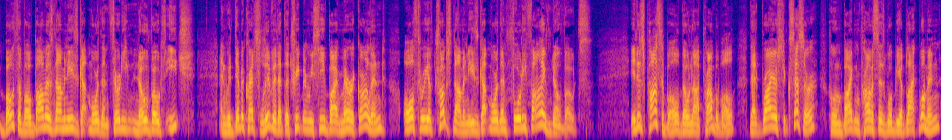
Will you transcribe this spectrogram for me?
Both of Obama's nominees got more than 30 no votes each, and with Democrats livid at the treatment received by Merrick Garland, all three of Trump's nominees got more than 45 no votes. It is possible, though not probable, that Breyer's successor, whom Biden promises will be a black woman,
